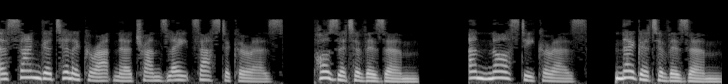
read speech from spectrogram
Asanga Tilakaratne translates Astika as positivism, and Nastika as negativism,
